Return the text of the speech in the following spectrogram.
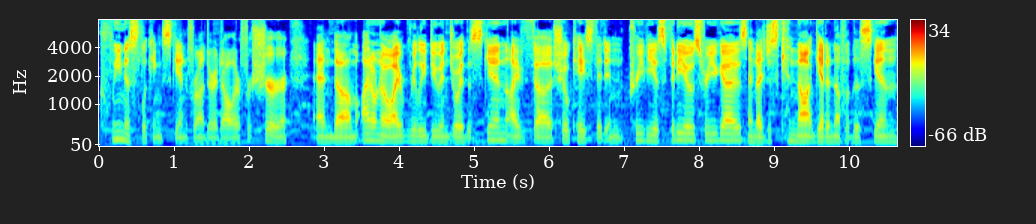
cleanest looking skin for under a dollar for sure, and um, I don't know, I really do enjoy the skin. I've uh, showcased it in previous videos for you guys, and I just cannot get enough of this skin.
